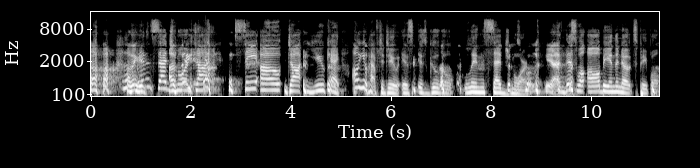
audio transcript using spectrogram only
I think Lynne Sedgmore dot co.uk. All you have to do is is Google Lynne Sedgmore. Yeah. And this will all be in the notes, people.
